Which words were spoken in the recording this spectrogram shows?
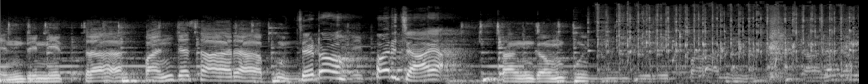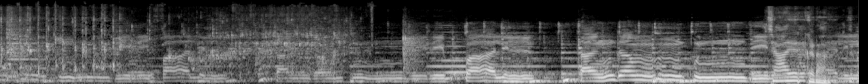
എന്തിനിത്ര പഞ്ചസാര ചേട്ടോ ഒരു ചായ. തങ്കം പുഞ്ചിരിപ്പാലിൽ തങ്കം പുഞ്ചിരിപ്പാലിൽ തങ്കം പുഞ്ചിരിപ്പാലിൽ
